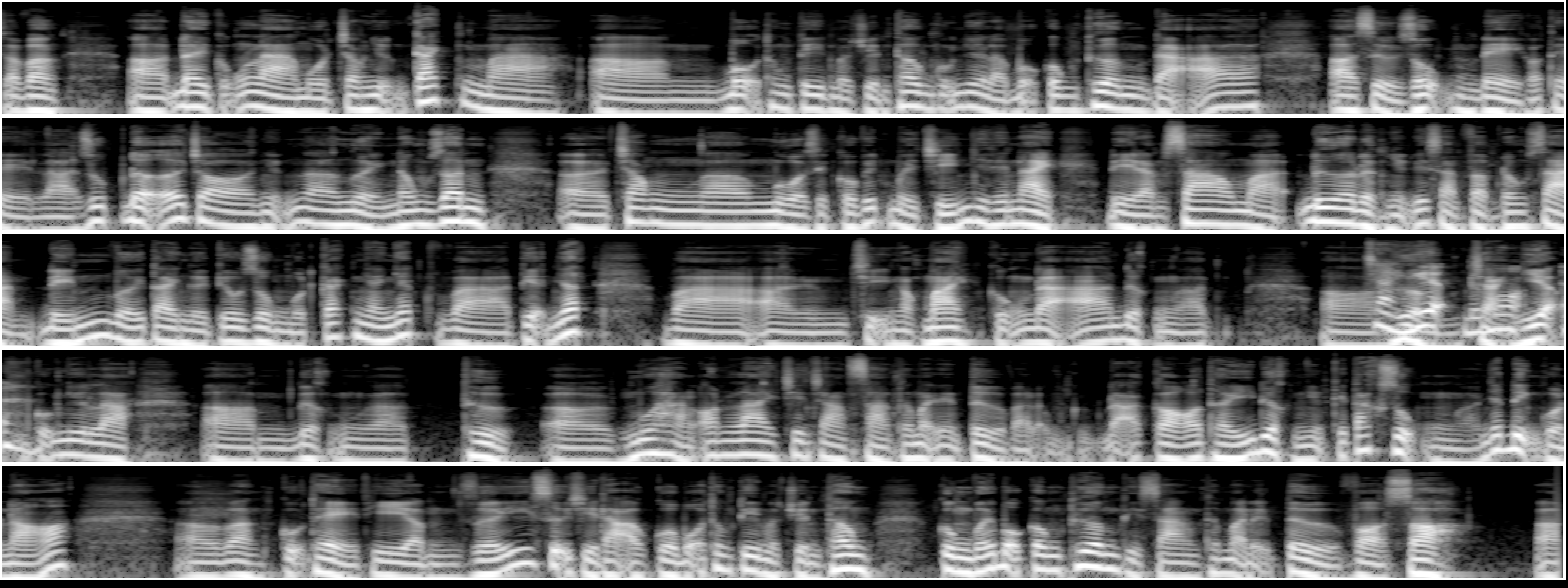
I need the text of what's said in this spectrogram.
Dạ vâng, à, đây cũng là một trong những cách mà à, Bộ Thông tin và Truyền thông cũng như là Bộ Công Thương đã à, sử dụng để có thể là giúp đỡ cho những à, người nông dân à, trong à, mùa dịch Covid-19 như thế này để làm sao mà đưa được những cái sản phẩm nông sản đến với tay người tiêu dùng một cách nhanh nhất và tiện nhất và à, chị Ngọc Mai cũng đã được à, uh, trải hưởng nghiệm, trải nghiệm cũng như là uh, được uh, thử uh, mua hàng online trên trang sàn thương mại điện tử và đã có thấy được những cái tác dụng nhất định của nó. Uh, vâng, cụ thể thì um, dưới sự chỉ đạo của Bộ Thông tin và Truyền thông cùng với Bộ Công Thương thì sàn thương mại điện tử Vỏ Sò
